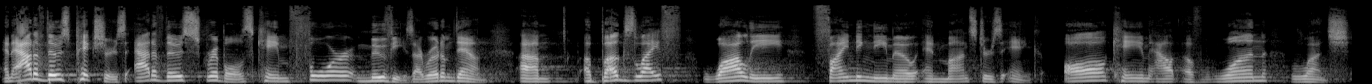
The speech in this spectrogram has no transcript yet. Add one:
And out of those pictures, out of those scribbles came four movies. I wrote them down. Um, A Bug's Life, WALL-E, Finding Nemo, and Monsters, Inc. all came out of one lunch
